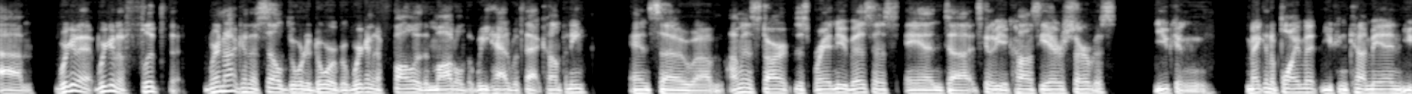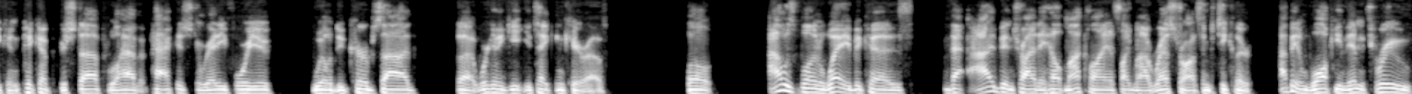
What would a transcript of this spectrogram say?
um, we're gonna we're gonna flip that. We're not gonna sell door to door, but we're gonna follow the model that we had with that company. And so um, I'm going to start this brand new business, and uh, it's going to be a concierge service. You can make an appointment. You can come in, you can pick up your stuff. We'll have it packaged and ready for you. We'll do curbside, but we're going to get you taken care of. Well, I was blown away because that I've been trying to help my clients, like my restaurants in particular. I've been walking them through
